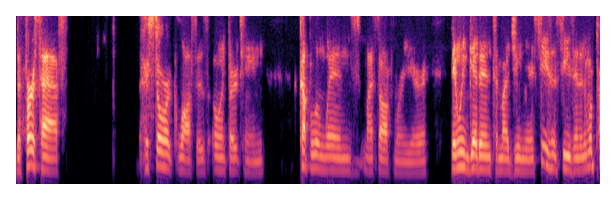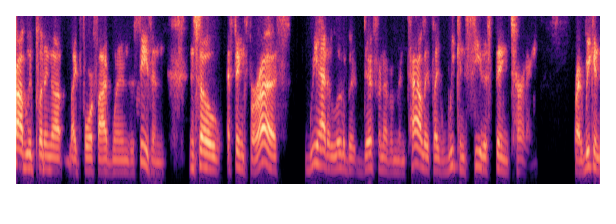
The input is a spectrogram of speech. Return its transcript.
the first half, historic losses, 0 and 13, a couple of wins my sophomore year. Then we get into my junior season season, and we're probably putting up like four or five wins a season. And so I think for us, we had a little bit different of a mentality. It's like we can see this thing turning, right? We can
